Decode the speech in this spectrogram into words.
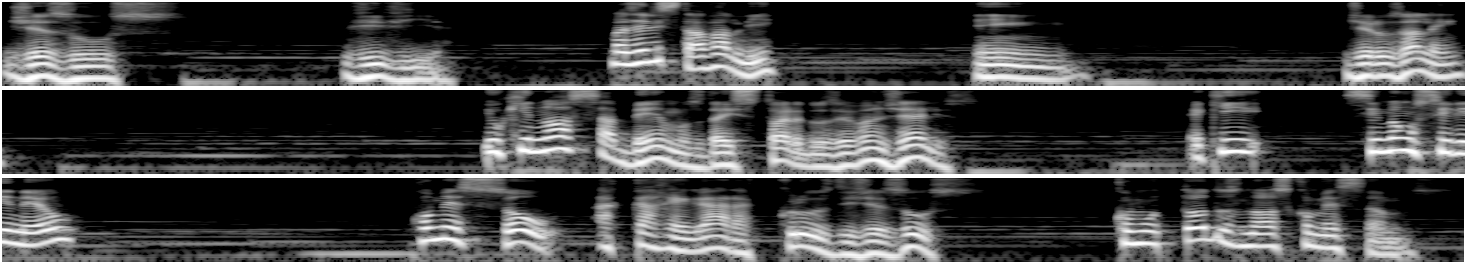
Jesus vivia. Mas ele estava ali, em Jerusalém. E o que nós sabemos da história dos evangelhos é que Simão Sirineu começou a carregar a cruz de Jesus como todos nós começamos,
